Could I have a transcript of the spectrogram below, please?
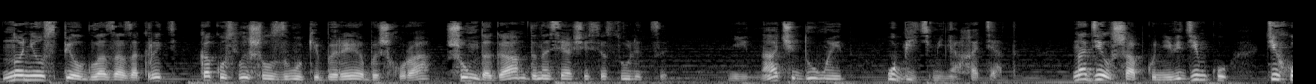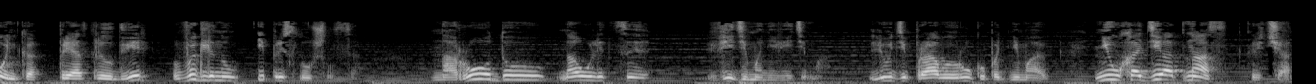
но не успел глаза закрыть, как услышал звуки Берея Бешхура, шум дагам, доносящийся с улицы. Не иначе, думает, убить меня хотят надел шапку-невидимку, тихонько приоткрыл дверь, выглянул и прислушался. Народу на улице видимо-невидимо. Люди правую руку поднимают. «Не уходи от нас!» — кричат.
